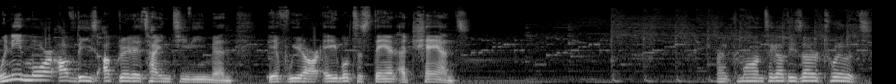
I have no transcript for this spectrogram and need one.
We need more of these upgraded Titan TV men if we are able to stand a chance. Alright, come on, take out these other toilets.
